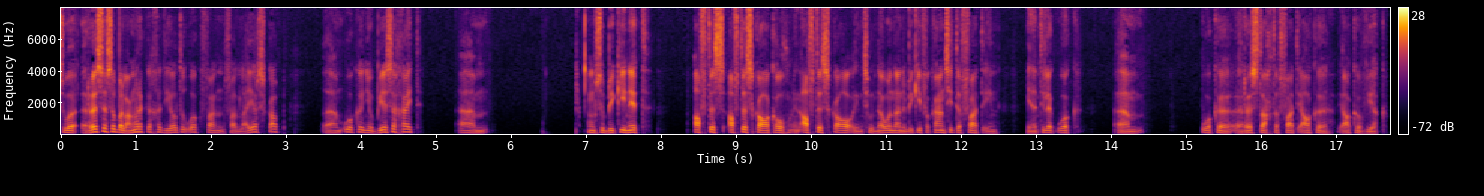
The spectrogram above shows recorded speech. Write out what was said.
So rus is 'n belangrike gedeelte ook van van leierskap, ehm um, ook in jou besigheid. Ehm um, om so 'n bietjie net af te af te skakel en af te skaal en so nou en dan 'n bietjie vakansie te vat en en natuurlik ook ehm um, ook 'n rusdag te vat elke elke week.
